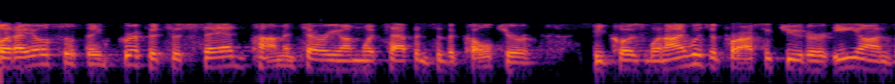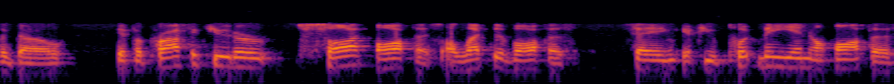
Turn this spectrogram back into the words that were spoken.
But I also think, Griff, it's a sad commentary on what's happened to the culture because when I was a prosecutor eons ago, if a prosecutor sought office, elective office, saying, if you put me in office,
